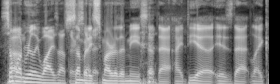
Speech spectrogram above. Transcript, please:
Someone Um, really wise out there. somebody smarter than me said that idea is that like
